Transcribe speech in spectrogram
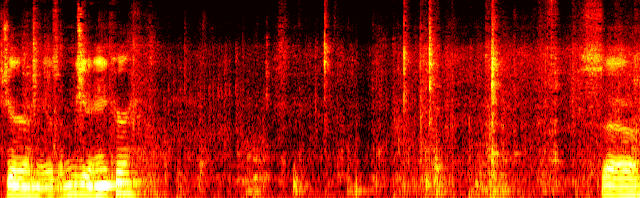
Jeremy as a meat anchor. So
